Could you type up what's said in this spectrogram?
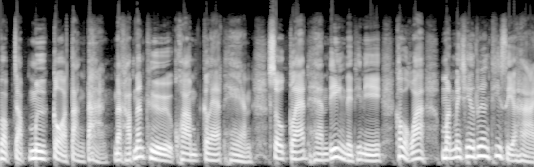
แบบจับมือกอดต่างๆนะครับ นั่นคือความ glad hand so glad handing ในที่นี้เขาบอกว่ามันไม่ใช่เรื่องที่เสียหาย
